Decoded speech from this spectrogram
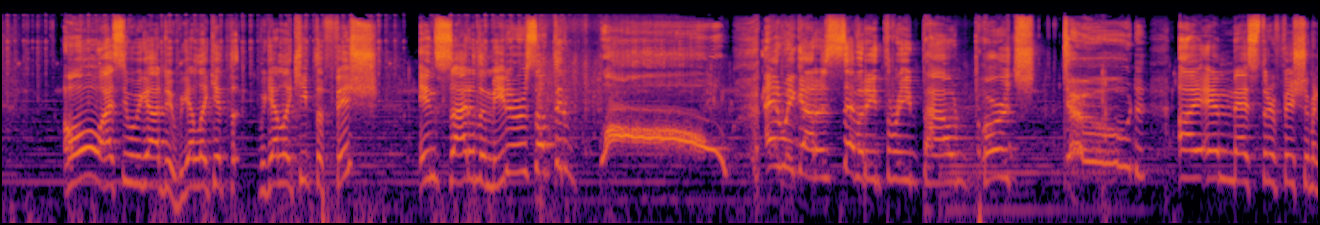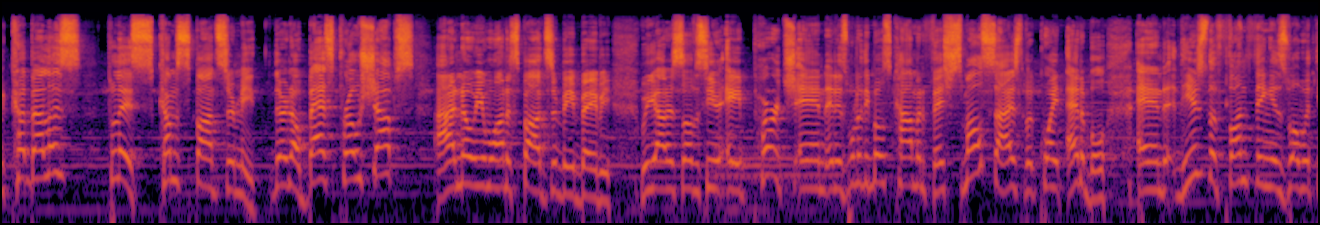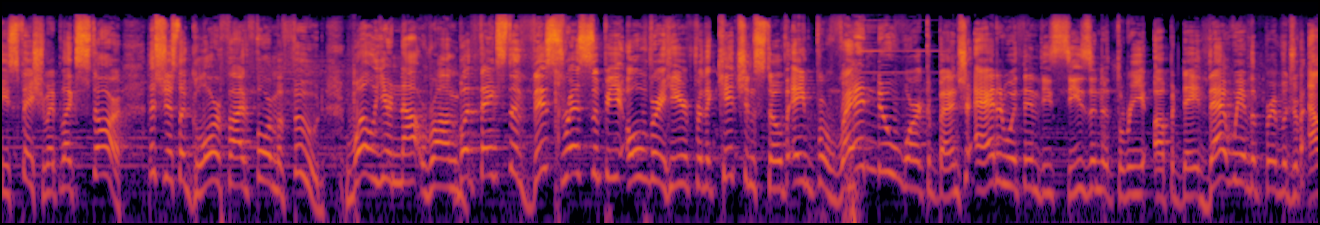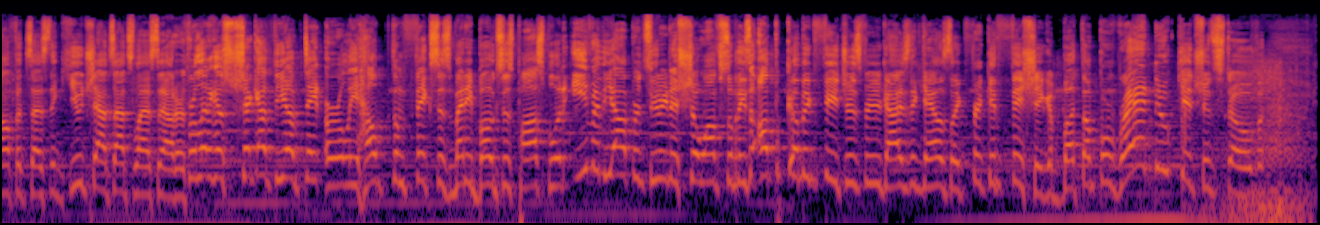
oh, I see what we gotta do. We gotta like get the, we gotta like keep the fish inside of the meter or something. Whoa! And we got a 73 pound perch. Dude, I am Master Fisherman. Cabela's, Please, come sponsor me. There are no Bass Pro Shops. I know you want to sponsor me, baby. We got ourselves here a perch, and it is one of the most common fish. Small sized, but quite edible. And here's the fun thing as well with these fish. You might be like, Star, this is just a glorified form of food. Well, you're not wrong, but thanks to this recipe over here for the kitchen stove, a brand new workbench added within the Season 3 update that we have the privilege of alpha testing. Huge shouts out to Last Outer for letting us check out the update early, help them fix as many many bugs as possible, and even the opportunity to show off some of these upcoming features for you guys and gals like freaking fishing, but the brand new kitchen stove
